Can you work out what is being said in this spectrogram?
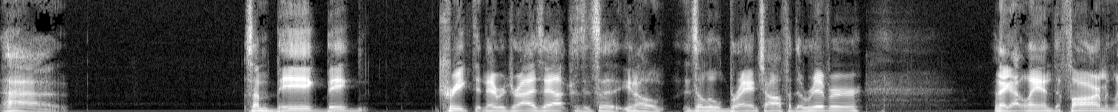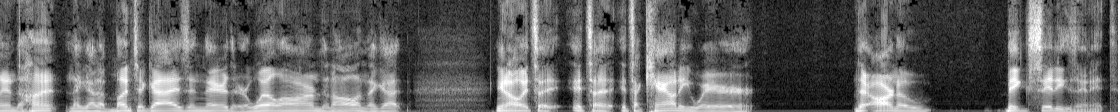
uh, some big big creek that never dries out because it's a you know it's a little branch off of the river. And they got land to farm and land to hunt, and they got a bunch of guys in there that are well armed and all, and they got, you know, it's a it's a it's a county where there are no big cities in it,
